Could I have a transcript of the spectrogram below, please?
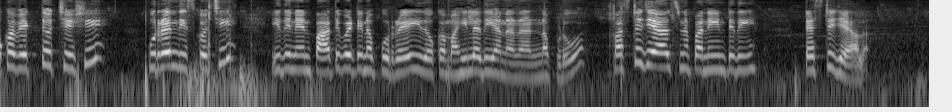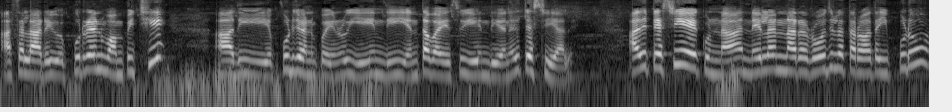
ఒక వ్యక్తి వచ్చేసి పుర్రెని తీసుకొచ్చి ఇది నేను పాతిపెట్టిన పుర్రే ఇది ఒక మహిళది అని అన్నప్పుడు ఫస్ట్ చేయాల్సిన పని ఏంటిది? టెస్ట్ చేయాలి. అసలు ఆ పుర్రెని పుర్రెను పంపించి అది ఎప్పుడు చనిపోయినారు? ఏంది? ఎంత వయసు? ఏంది? అనేది టెస్ట్ చేయాలి. అది టెస్ట్ చేయకుండా నెలన్నర రోజుల తర్వాత ఇప్పుడు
